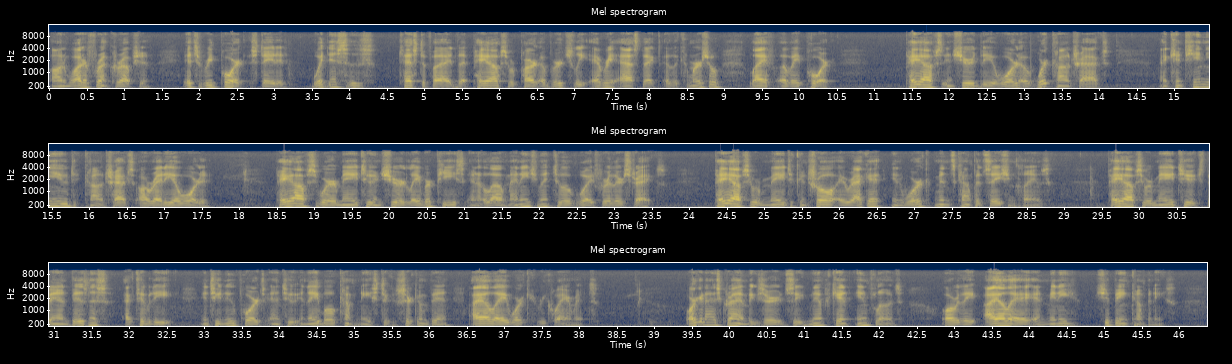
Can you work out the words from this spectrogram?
on waterfront corruption. Its report stated witnesses testified that payoffs were part of virtually every aspect of the commercial life of a port. Payoffs ensured the award of work contracts and continued contracts already awarded. Payoffs were made to ensure labor peace and allow management to avoid further strikes. Payoffs were made to control a racket in workmen's compensation claims. Payoffs were made to expand business activity into new ports and to enable companies to circumvent ILA work requirements. Organized crime exerted significant influence over the ILA and many shipping companies.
